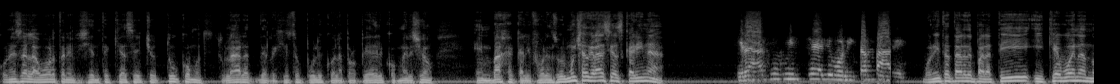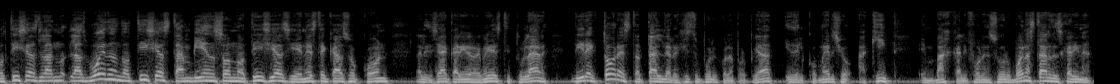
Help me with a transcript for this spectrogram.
con esa labor tan eficiente que has hecho tú como titular del Registro Público de la Propiedad del Comercio en Baja California Sur. Muchas gracias, Karina. Gracias, Michelle, y bonita tarde. Bonita tarde para ti y qué buenas noticias. las buenas noticias también son noticias y en este caso con la licenciada Karina Ramírez, titular, directora estatal del Registro Público de la Propiedad y del Comercio aquí en Baja California Sur. Buenas tardes, Karina.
